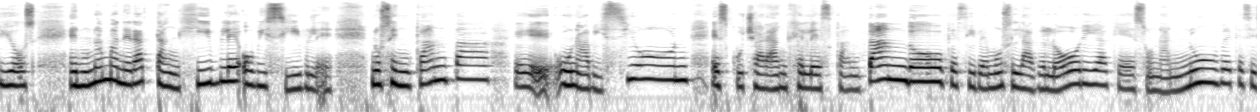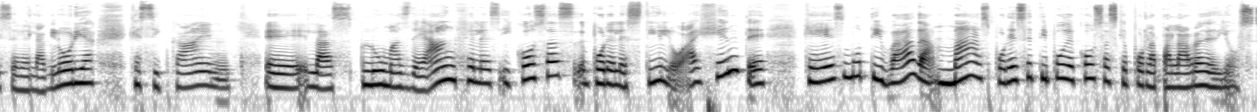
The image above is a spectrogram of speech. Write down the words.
Dios en una manera tangible o visible. Nos encanta eh, una visión, escuchar ángeles cantando, que si vemos la gloria, que es una nube, que si se ve la gloria, que si caen eh, las plumas de ángeles y cosas por el estilo. Hay gente que es motivada más por ese tipo de cosas que por la palabra de Dios.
